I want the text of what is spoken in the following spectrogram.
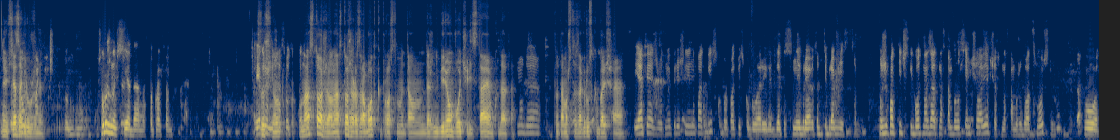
Ну и все ну, загружены. Загружены все, да, на 100%. Я Слушай, говорю, ну, вот у нас тоже, у нас тоже разработка, просто мы там даже не берем в очередь, ставим куда-то. Ну да. Потому что загрузка большая. И опять же, вот мы перешли на подписку, про подписку говорили, где-то с ноября, с октября месяца. Мы же фактически год назад нас там было 7 человек, сейчас у нас там уже 28. Вот.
